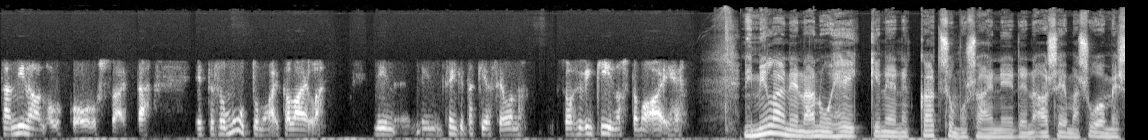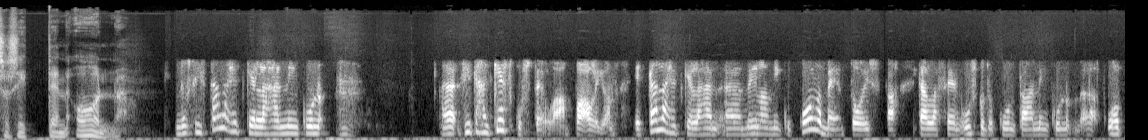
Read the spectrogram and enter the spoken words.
tai minä olen ollut koulussa, että, että se on muuttunut aika lailla, niin, niin senkin takia se on, se on hyvin kiinnostava aihe. Niin millainen Anu Heikkinen katsomusaineiden asema Suomessa sitten on? No siis tällä hetkellähän niin kuin, Siitähän keskustellaan paljon. Et tällä hetkellä meillä on niin kuin 13 tällaiseen uskontokuntaan niin kuin, op,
